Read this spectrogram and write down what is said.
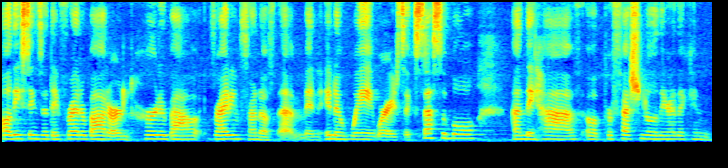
all these things that they've read about or heard about right in front of them and in a way where it's accessible and they have a professional there that can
